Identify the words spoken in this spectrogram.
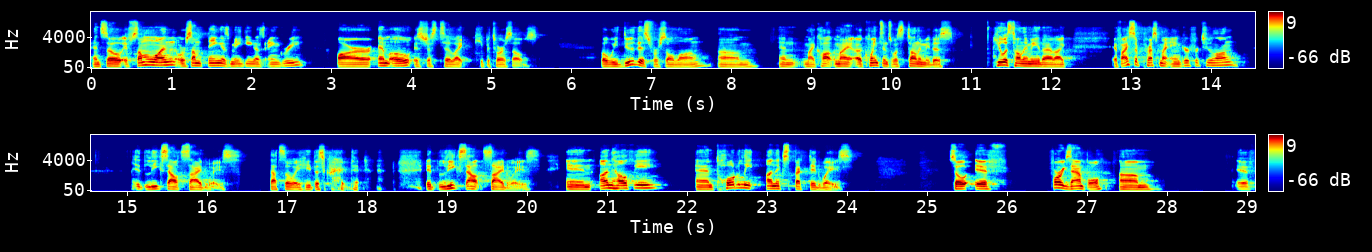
And so if someone or something is making us angry, our MO is just to like keep it to ourselves. But we do this for so long. Um, and my, my acquaintance was telling me this. He was telling me that like, if I suppress my anger for too long, it leaks out sideways. That's the way he described it. it leaks out sideways in unhealthy and totally unexpected ways. So if, for example, um, if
